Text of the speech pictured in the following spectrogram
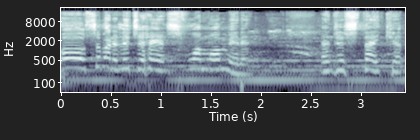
Oh, somebody lift your hands one more minute and just thank Him.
